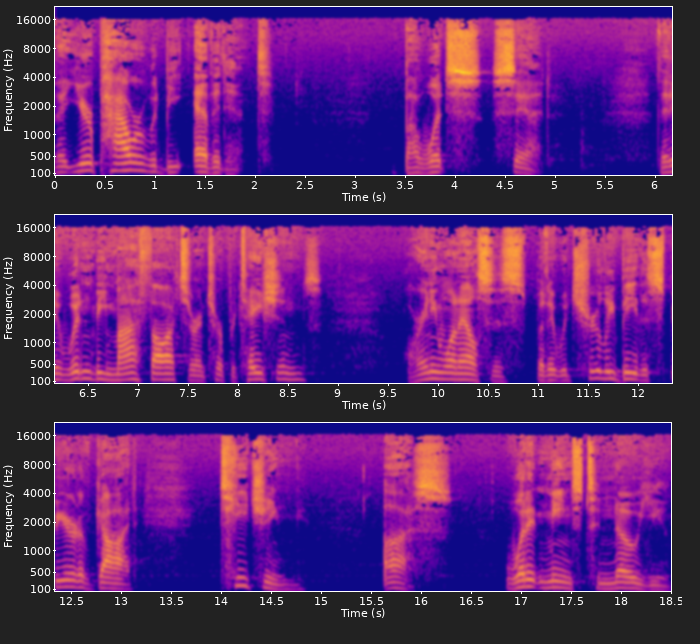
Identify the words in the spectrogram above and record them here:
that your power would be evident by what's said. That it wouldn't be my thoughts or interpretations or anyone else's, but it would truly be the Spirit of God teaching us what it means to know you,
